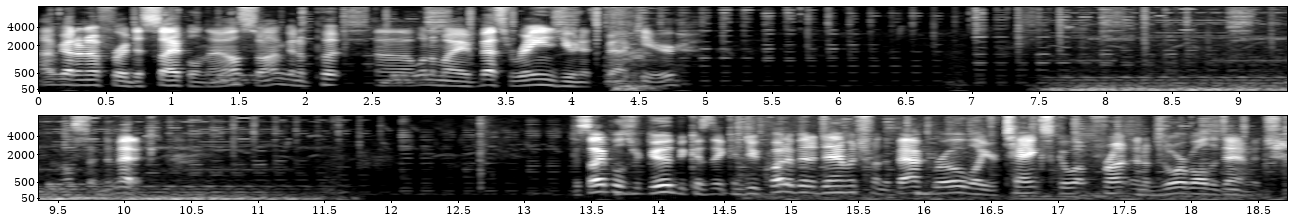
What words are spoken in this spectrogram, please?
I've got enough for a disciple now, so I'm gonna put uh, one of my best range units back here. I'll send a medic. Disciples are good because they can do quite a bit of damage from the back row while your tanks go up front and absorb all the damage.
